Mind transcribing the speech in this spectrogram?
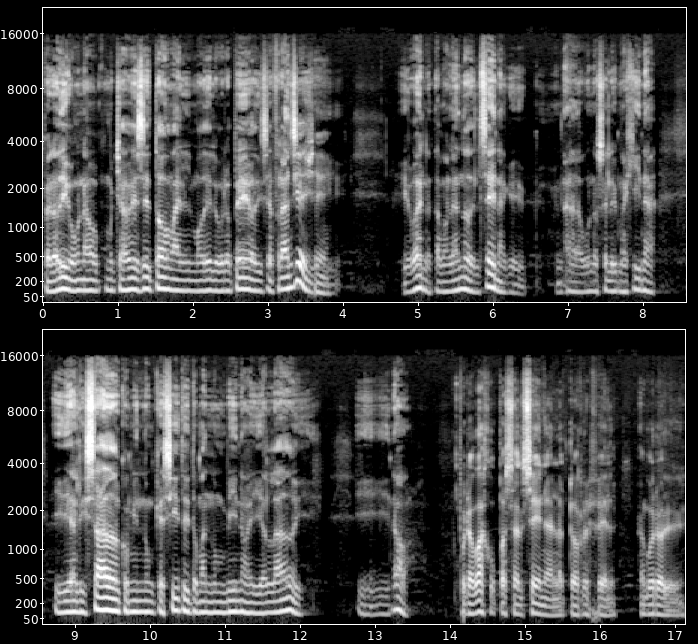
Pero digo, uno muchas veces toma el modelo europeo, dice Francia, y, y bueno, estamos hablando del Sena, que nada, uno se lo imagina idealizado comiendo un quesito y tomando un vino ahí al lado y, no. Por abajo pasa el Sena en la Torre Eiffel. Me acuerdo el,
